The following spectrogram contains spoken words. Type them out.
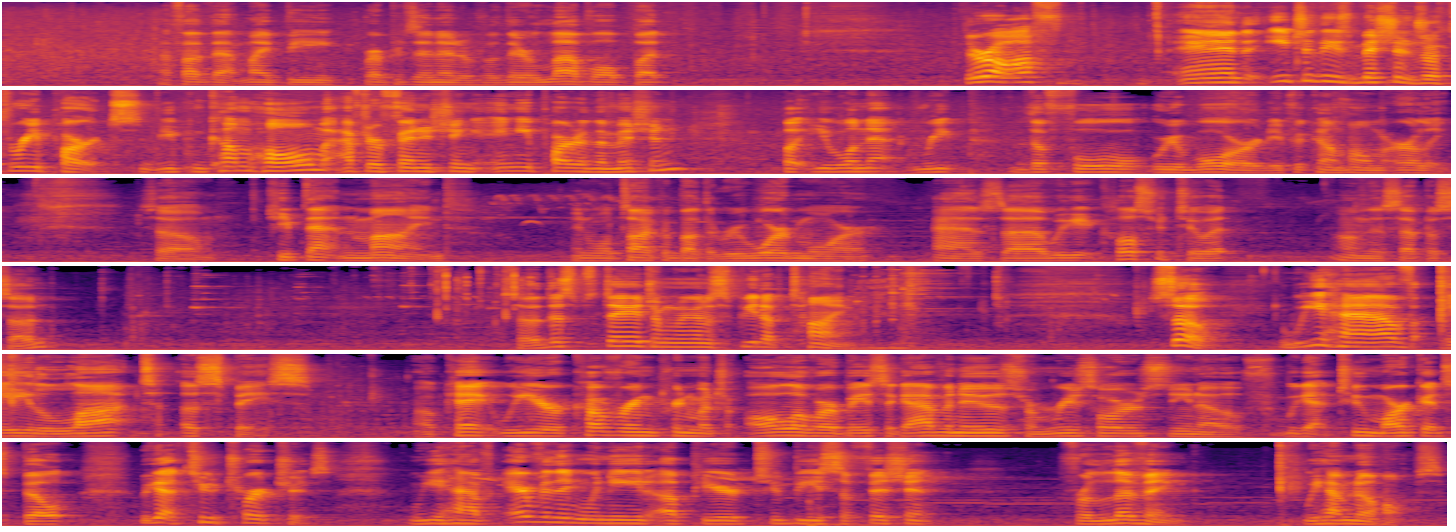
I thought that might be representative of their level, but they're off. And each of these missions are three parts. You can come home after finishing any part of the mission, but you will not reap the full reward if you come home early. So keep that in mind, and we'll talk about the reward more as uh, we get closer to it on this episode. So at this stage, I'm going to speed up time. So, we have a lot of space. Okay, we are covering pretty much all of our basic avenues from resource, you know, we got two markets built, we got two churches. We have everything we need up here to be sufficient for living. We have no homes.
